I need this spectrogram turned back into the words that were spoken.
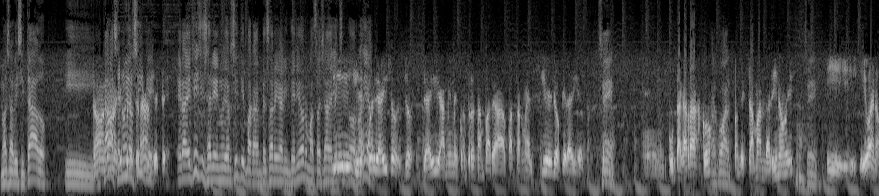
no hayas visitado. Y No, estabas no, en New York City. Era difícil salir en New York City para empezar a ir al interior, más allá del Sí, éxito y radial. después de ahí yo, yo, de ahí a mí me contratan para pasarme al cielo, que era ahí Sí, en Punta Carrasco, donde está Mandarín hoy. sí. Y, y bueno,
